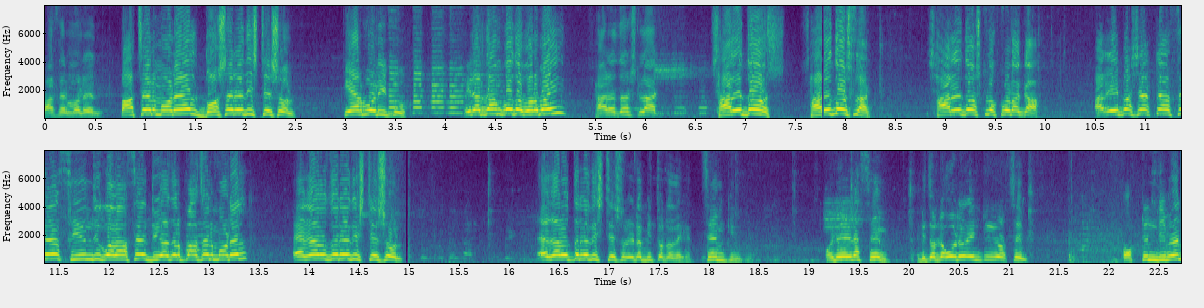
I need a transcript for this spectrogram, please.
পাঁচের মডেল পাঁচের মডেল দশের রেজিস্ট্রেশন কেয়ারবোর্ড টু এটার দাম কত বড় ভাই? সাড়ে দশ লাখ। সাড়ে দশ সাড়ে দশ লাখ। সাড়ে দশ লক্ষ টাকা। আর এই পাশে একটা আছে সিএনজি করা আছে দুই হাজার পাঁচের মডেল এগারোতে রেজিস্ট্রেশন এগারোতে রেজিস্ট্রেশন এটা ভিতরটা দেখেন সেম কিন্তু। ওটা এটা সেম ভিতরটা ওটার ইন্টেরিয়র সেম অকটেন দিবেন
